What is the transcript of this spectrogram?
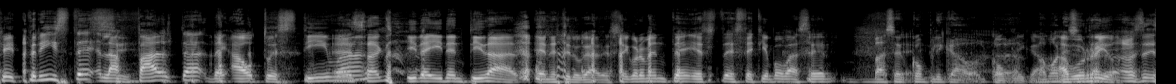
qué triste la falta de autoestima Exacto. y de identidad en este lugar. Seguramente este, este tiempo va a ser Va a ser complicado. complicado, Vamos a aburrido. O sea,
